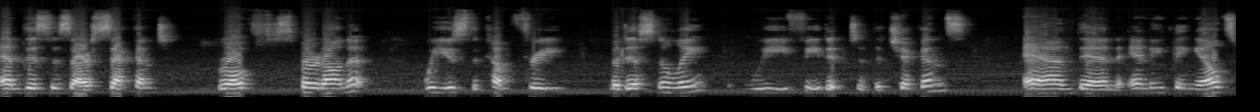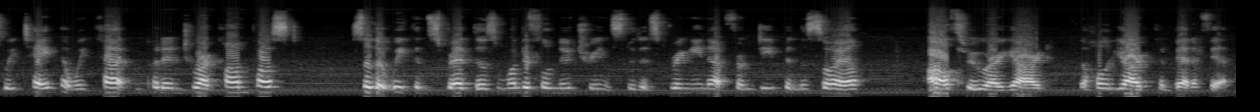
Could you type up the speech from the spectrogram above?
and this is our second growth spurt on it. We use the comfrey medicinally. We feed it to the chickens, and then anything else we take and we cut and put into our compost so that we can spread those wonderful nutrients that it's bringing up from deep in the soil all through our yard. The whole yard can benefit.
